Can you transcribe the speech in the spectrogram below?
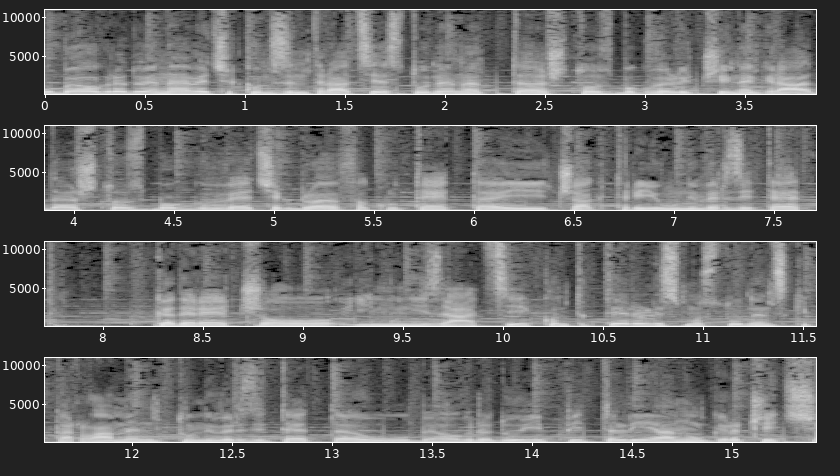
U Beogradu je najveća koncentracija studenta što zbog veličine grada, što zbog većeg broja fakulteta i čak tri univerziteta. Kada je reč o imunizaciji, kontaktirali smo studentski parlament Univerziteta u Beogradu i pitali Anu Grčić,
